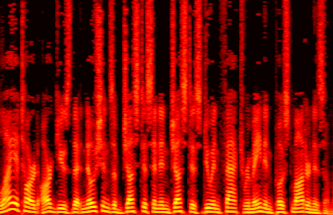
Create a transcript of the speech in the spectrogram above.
Lyotard argues that notions of justice and injustice do in fact remain in postmodernism.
